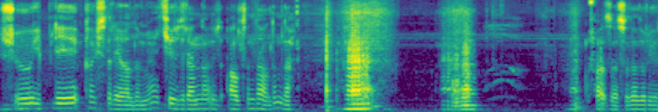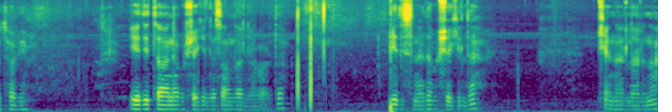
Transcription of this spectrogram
Şu ipliği kaç liraya aldım ya? 200 liranın altında aldım da. Fazlası da duruyor tabii. 7 tane bu şekilde sandalye vardı. 7'sine de bu şekilde kenarlarına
